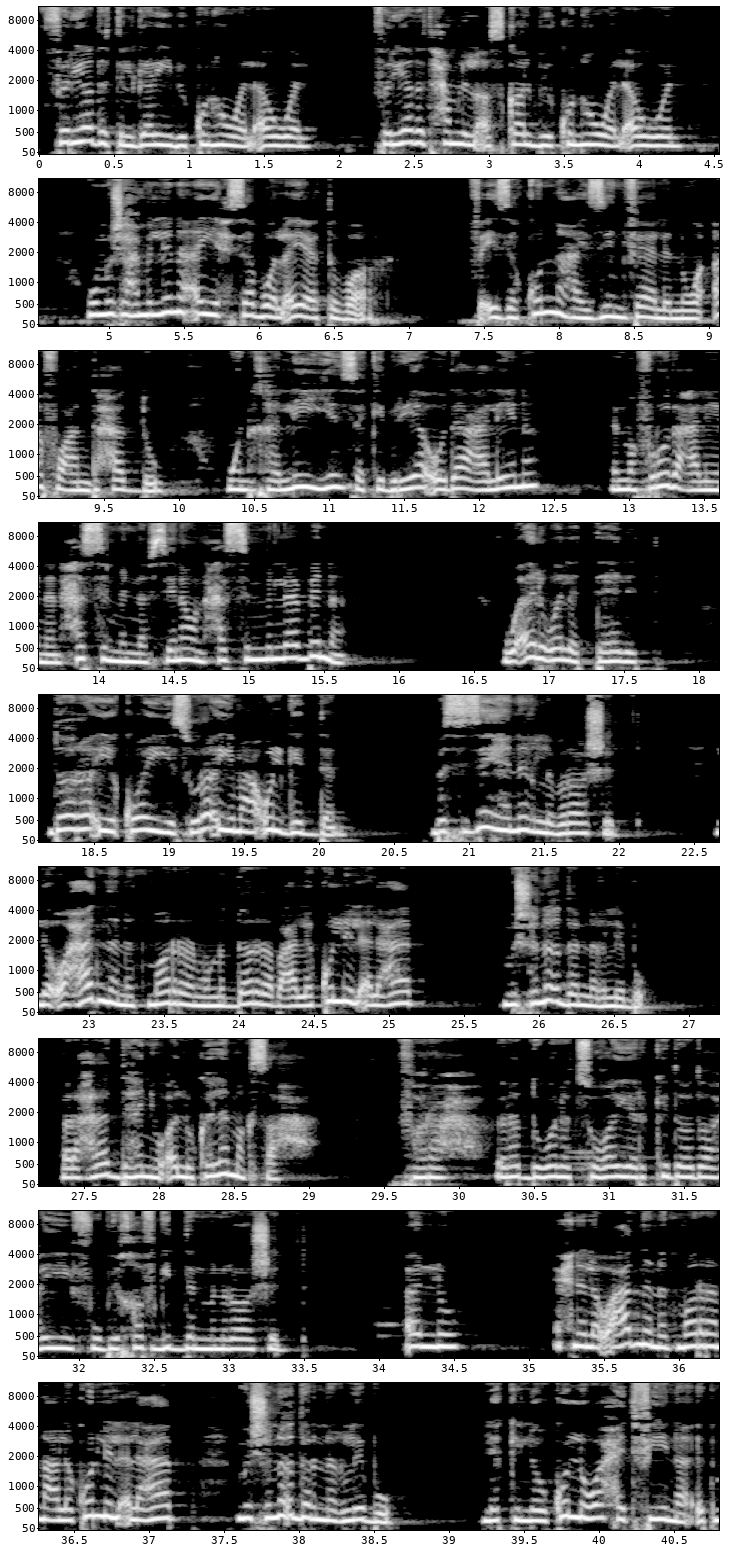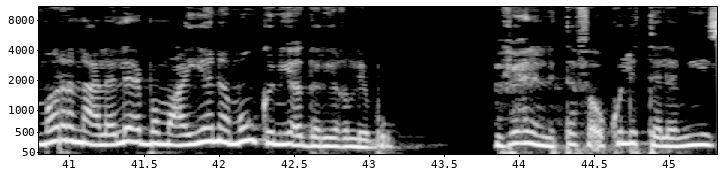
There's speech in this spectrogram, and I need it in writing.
في رياضة الجري بيكون هو الأول في رياضة حمل الأثقال بيكون هو الأول ومش عامل لنا أي حساب ولا أي اعتبار. فإذا كنا عايزين فعلا نوقفه عند حده ونخليه ينسى كبرياءه ده علينا المفروض علينا نحسن من نفسنا ونحسن من لعبنا. وقال ولد تالت ده رأي كويس ورأي معقول جدا بس إزاي هنغلب راشد؟ لو قعدنا نتمرن ونتدرب على كل الألعاب مش هنقدر نغلبه. راح رد هاني وقال له كلامك صح. فرح رد ولد صغير كده ضعيف وبيخاف جدا من راشد. قال له إحنا لو قعدنا نتمرن على كل الألعاب مش هنقدر نغلبه. لكن لو كل واحد فينا اتمرن على لعبة معينة ممكن يقدر يغلبه. ففعلا اتفقوا كل التلاميذ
